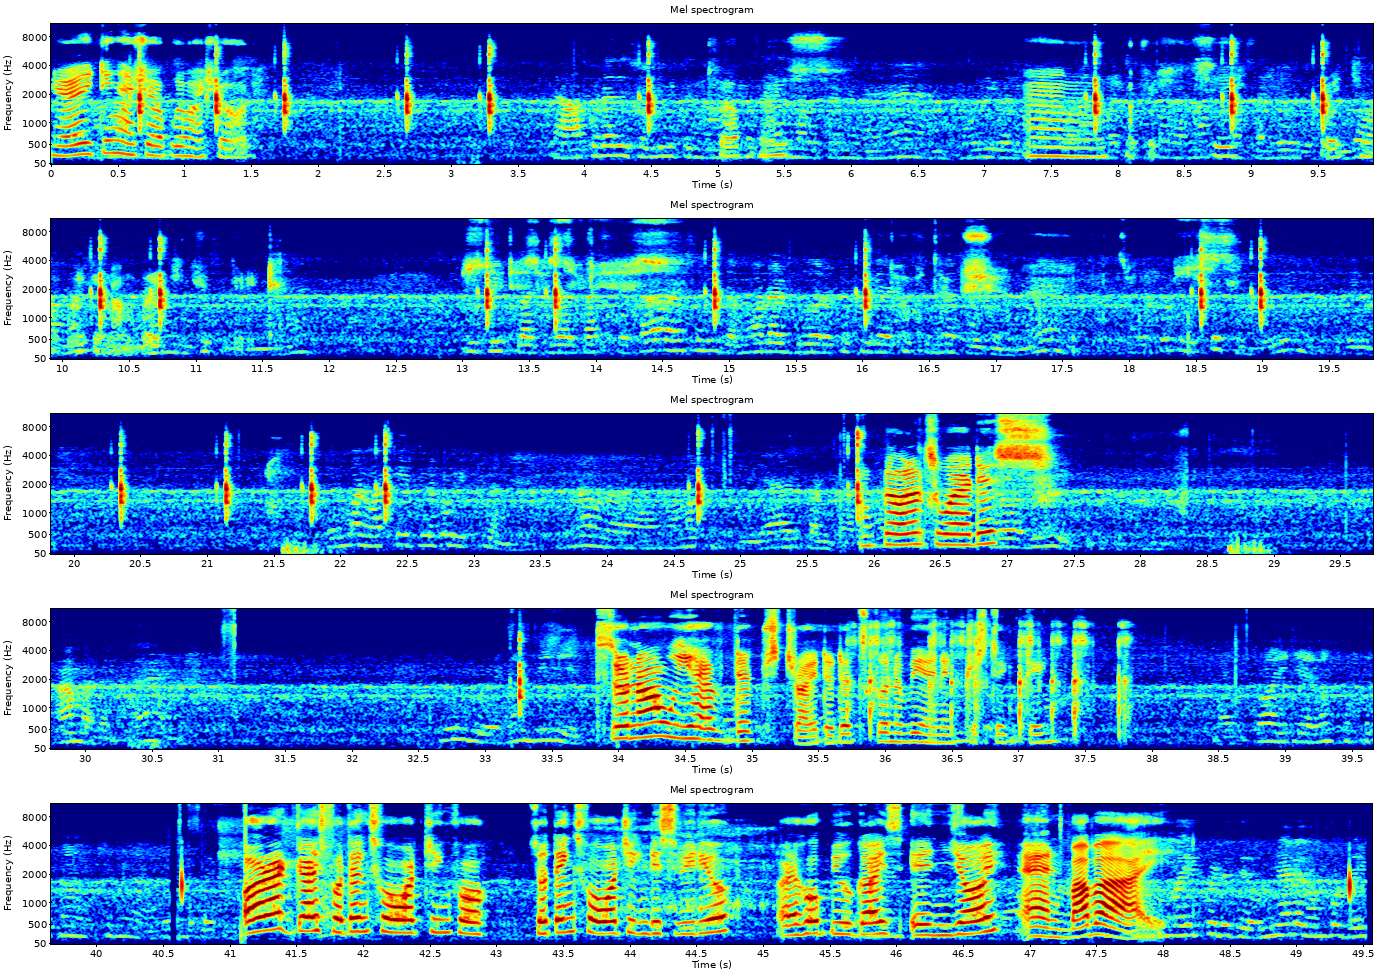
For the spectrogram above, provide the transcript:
Yeah, I think I should upgrade my shot. Sharpness and efficiency. Breaking, breaking, I'm breaking you great. Okay, well, that's why it is. So now we have Depth Strider. That's gonna be an interesting thing. Alright guys, for thanks for watching for so thanks for watching this video. I hope you guys enjoy and bye bye.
